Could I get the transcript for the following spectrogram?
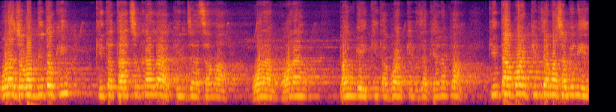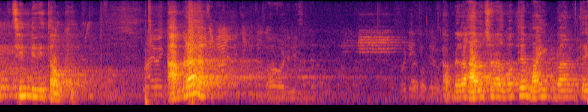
ওরা জবাব দিত কি কিতা তাচুকালা কিরজা সামা ওরাং ওরাং পাঙ্গে কিতা বয় কিরজা কেনাপা কিতা বয় কিরজা মাসামিনি ছিন্ডিনি তাও কি আমরা আপনারা আলোচনার মধ্যে মাইক বানতে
